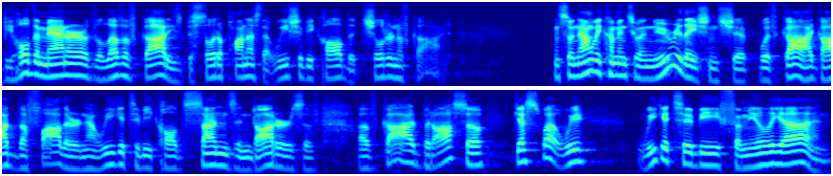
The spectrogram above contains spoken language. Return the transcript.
Behold the manner of the love of God He's bestowed upon us that we should be called the children of God. And so now we come into a new relationship with God, God the Father. Now we get to be called sons and daughters of, of God, but also, guess what? We, we get to be familia and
